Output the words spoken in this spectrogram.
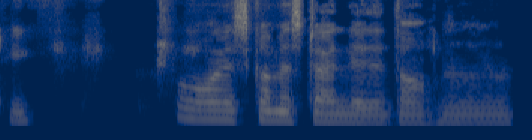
ठीक। और इसका मैं स्टाइल दे देता हूँ।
